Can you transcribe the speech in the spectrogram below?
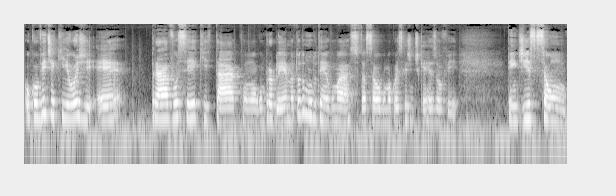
o convite aqui hoje é para você que tá com algum problema. Todo mundo tem alguma situação, alguma coisa que a gente quer resolver. Tem dias que são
